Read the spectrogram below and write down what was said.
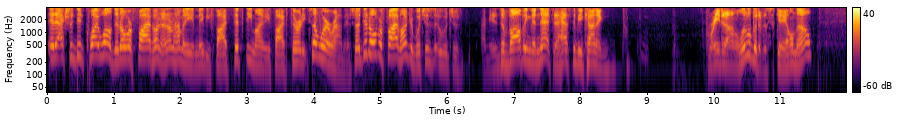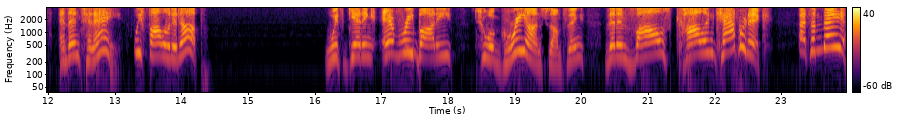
It actually did quite well. Did over 500. I don't know how many, maybe 550, maybe 530, somewhere around there. So it did over 500, which is, which is, I mean, it's involving the Nets. It has to be kind of graded on a little bit of a scale, no? And then today, we followed it up with getting everybody to agree on something that involves Colin Kaepernick. That's amazing.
